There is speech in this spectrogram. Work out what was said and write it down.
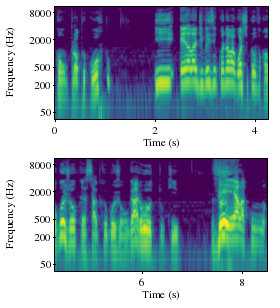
com o próprio corpo. E ela, de vez em quando, ela gosta de provocar o Gojo, porque ela sabe que o Gojo é um garoto, que vê ela com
